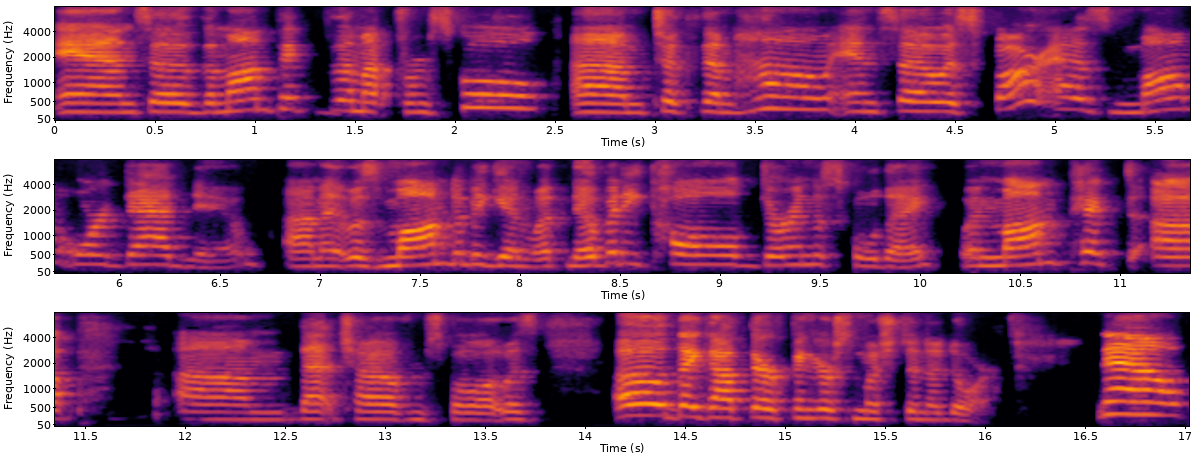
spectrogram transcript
And so the mom picked them up from school, um, took them home. And so, as far as mom or dad knew, um, it was mom to begin with. Nobody called during the school day. When mom picked up um, that child from school, it was, oh, they got their finger smushed in a door. Now,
